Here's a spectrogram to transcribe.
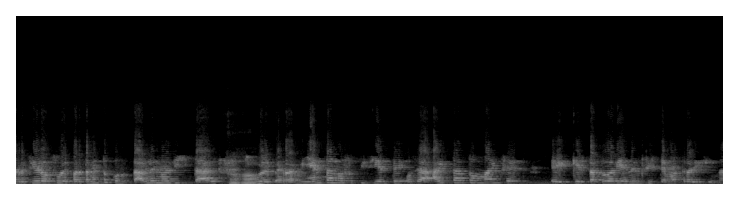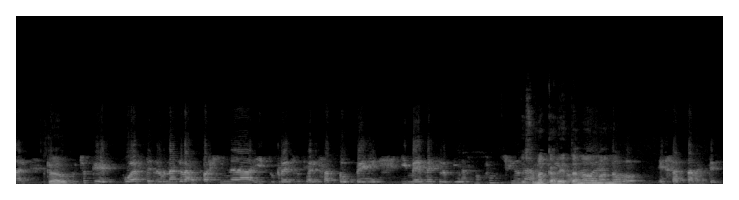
me refiero. Su departamento contable no es digital, su herramienta no es suficiente. O sea, hay tanto mindset eh, que está todavía en el sistema tradicional. Claro. por mucho que puedas tener una gran página y tus redes sociales a tope y memes y lo quieras, no funciona. Es una careta nada más, ¿no? Exactamente.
